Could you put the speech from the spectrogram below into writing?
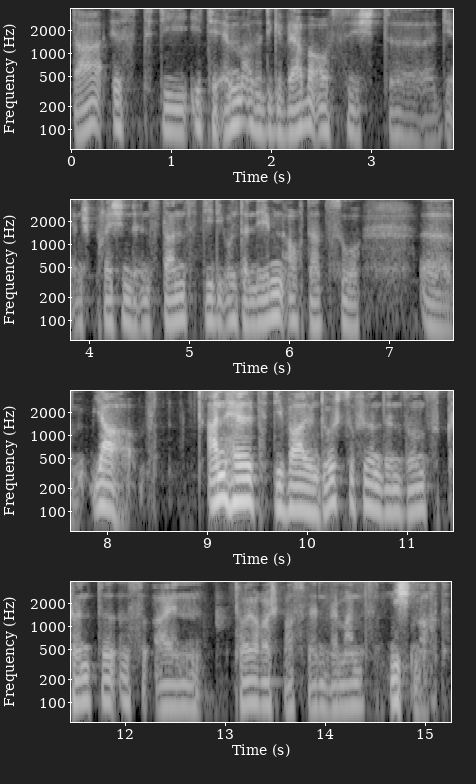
da ist die ITM, also die Gewerbeaufsicht, äh, die entsprechende Instanz, die die Unternehmen auch dazu äh, ja, anhält, die Wahlen durchzuführen, denn sonst könnte es ein teurer Spaß werden, wenn man es nicht macht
